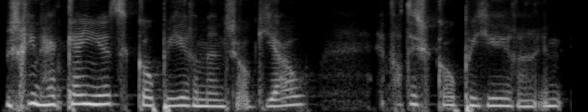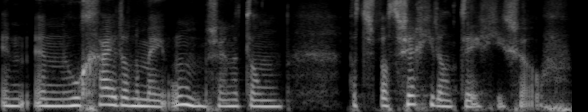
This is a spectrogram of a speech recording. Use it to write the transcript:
Misschien herken je het, kopiëren mensen ook jou. Wat is kopiëren? En, en, en hoe ga je dan ermee om? Zijn het dan, wat, wat zeg je dan tegen jezelf?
